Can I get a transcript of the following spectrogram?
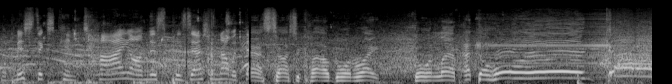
The Mystics can tie on this possession, not with that. Pass, Tasha Cloud going right, going left, at the horn, got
